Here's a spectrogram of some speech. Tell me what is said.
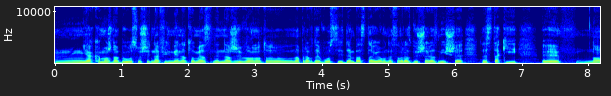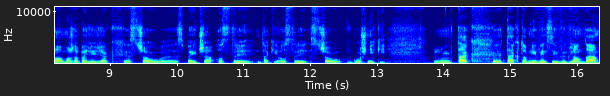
mm, jak można było słyszeć na filmie, natomiast na żywo, no to naprawdę włosy dęba stają, one są raz wyższe, raz niższe. To jest taki, y, no można powiedzieć jak strzał z Page'a, ostry, taki ostry strzał w głośniki. Mm, tak, tak to mniej więcej wygląda.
